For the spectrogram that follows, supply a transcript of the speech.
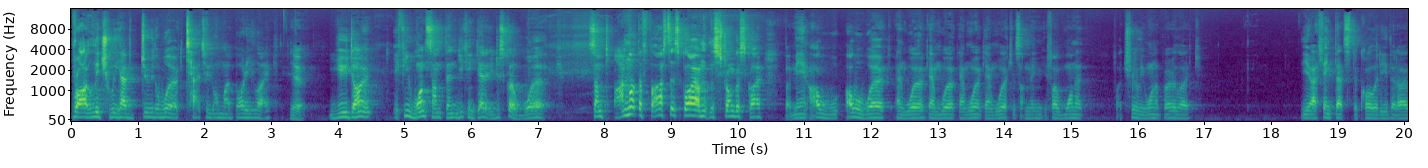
bro, I literally have do the work tattooed on my body. Like Yeah. you don't. If you want something, you can get it. You just gotta work. Some I'm not the fastest guy. I'm not the strongest guy. But man, I will, I will work and work and work and work and work at something if I want it. If I truly want it, bro. Like, yeah, I think that's the quality that I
